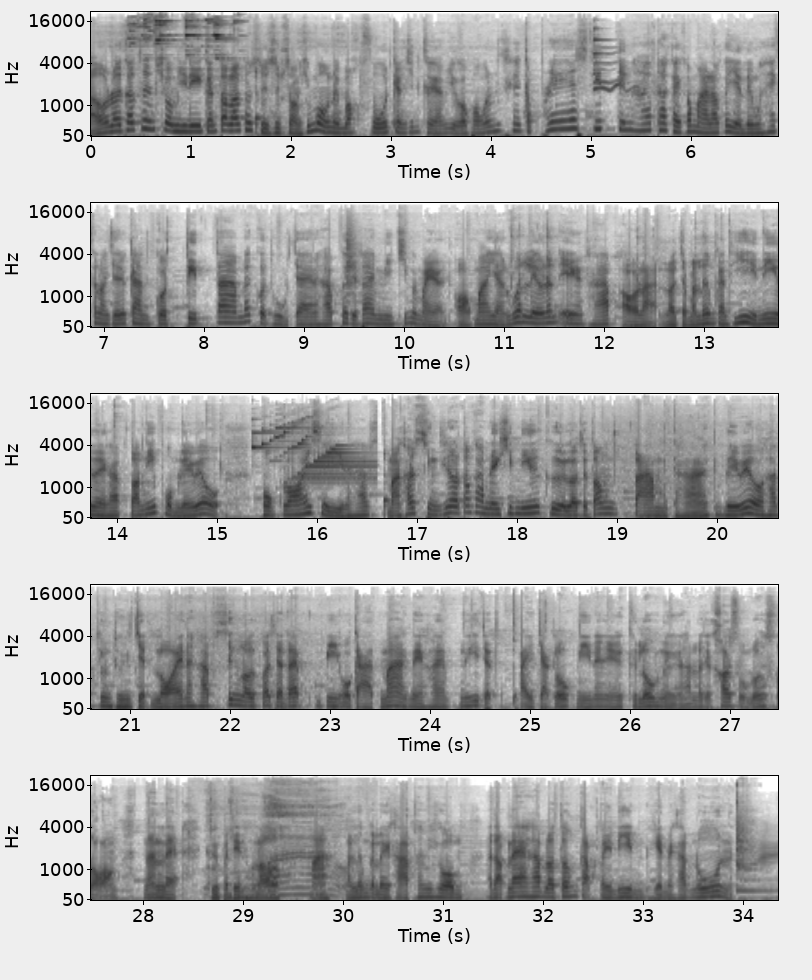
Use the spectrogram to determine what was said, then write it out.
เอาเลยครับท่านผู้ชมยินดีกันต้อนรับเข้าสู่ 12 ชั่วโมงในบล็อกฟู้ดกันเช่นเคยครับอยู่กับผมกันเช่นกับเพรสติตินครับ ถ้าใครเข้ามาแล้วก็อย่าลืมให้กำลังใจด้วยการกดติดตามและกดถูกใจนะครับ เพื่อจะได้มีคลิปใหม่ๆออกมาอย่างรวดเร็วนั่นเองครับ เอาล่ะ เราจะมาเริ่มกันที่นี่เลยครับ ตอนนี้ผมเลเวล 604 นะครับ มาครับสิ่งที่เราต้องทำในคลิปนี้ก็คือเราจะต้องตามหาเลเวลครับจนถึง 700 นะครับ ซึ่งเราก็จะได้มีโอกาสมากนะครับที่จะไปจากโลกนี้นั่นเองก็คือโลกหนึ่งนะครับเราจะเข้าสู่โลกสองนั่นแหละ คือประเด็นของเรามามาเริ่มกันเลยครับท่านผู้ชม อันดับแรกครับเราต้องกลับไปนี่เห็นไหมครับนู่น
